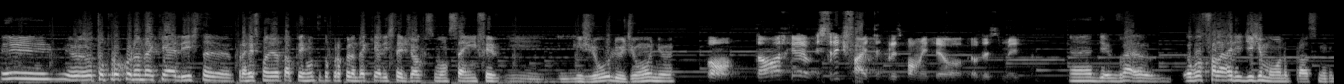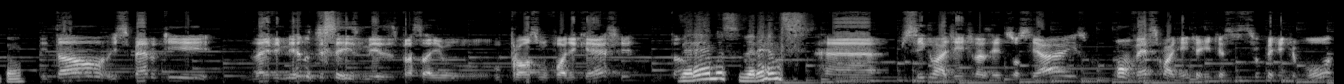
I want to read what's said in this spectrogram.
Eu tô procurando aqui a lista, pra responder a tua pergunta, eu tô procurando aqui a lista de jogos que vão sair em, fe- em, em julho, junho. Bom, então acho que é Street Fighter, principalmente, é o, é o desse mês. É, eu vou falar de Digimon no próximo, então. Então, espero que leve menos de seis meses pra sair o, o próximo podcast. Então, Veremos, veremos. é, sigam a gente nas redes sociais, converse com a gente, a gente é super gente boa.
